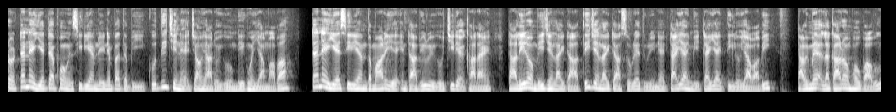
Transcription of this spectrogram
တော့တက်တဲ့ရဲတပ်ဖွဲ့ဝင် CDM တွေနဲ့ပတ်သက်ပြီးကိုတည်ကျင်တဲ့အကြောင်းအရာတွေကိုမေးခွန်းရမှာပါ။ တက်တဲ့ရဲ CDM သမားတွေရဲ့အင်တာဗျူးတွေကိုကြည့်တဲ့အခါတိုင်းဒါလေးတော့မေးချင်လိုက်တာသိချင်လိုက်တာဆိုတဲ့သူတွေနဲ့တိုက်ရိုက်မိတိုက်ရိုက်သိလို့ရပါပြီ။ဒါပေမဲ့အလကားတော့မဟုတ်ပါဘူး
